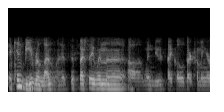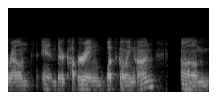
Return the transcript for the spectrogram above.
it can be relentless, especially when the uh, when news cycles are coming around and they're covering what's going on. Um,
